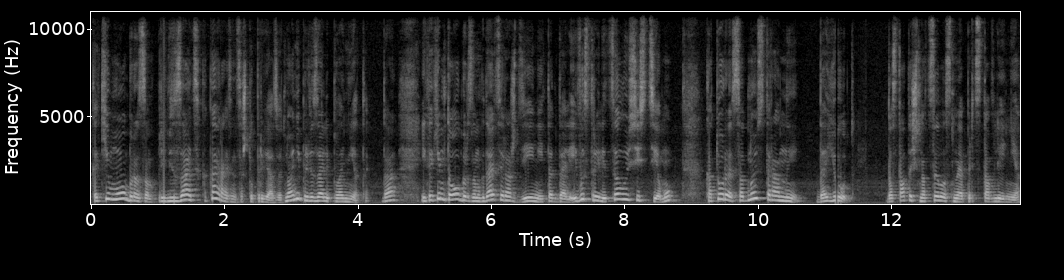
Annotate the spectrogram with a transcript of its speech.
каким образом привязать, какая разница, что привязывать, но они привязали планеты, да, и каким-то образом к дате рождения и так далее. И выстроили целую систему, которая, с одной стороны, дает достаточно целостное представление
